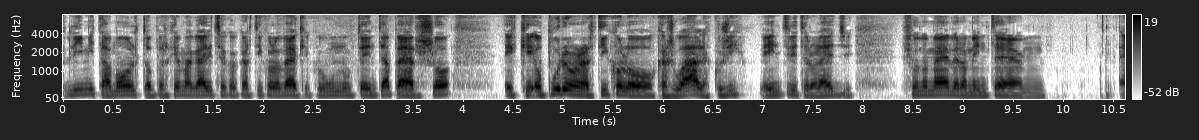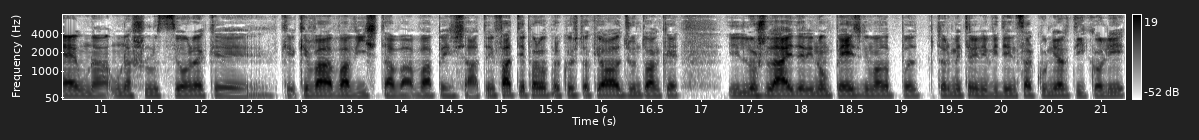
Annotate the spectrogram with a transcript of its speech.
limita molto perché magari c'è qualche articolo vecchio che un utente ha perso che, oppure un articolo casuale, così entri, te lo leggi. Secondo me veramente mm, è una, una soluzione che, che, che va, va, vista, va, va pensata. Infatti è proprio per questo che ho aggiunto anche lo slider in home page di modo da poter mettere in evidenza alcuni articoli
